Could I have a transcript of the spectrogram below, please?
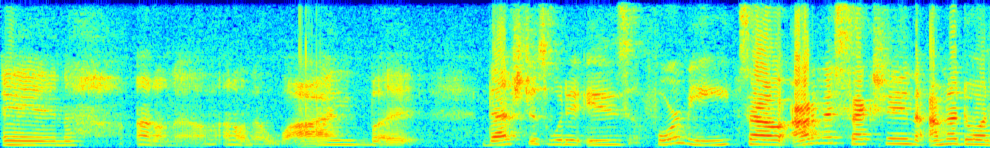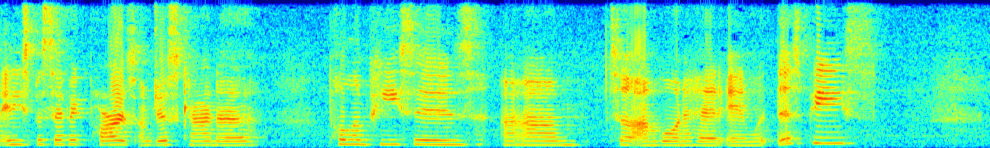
And i don't know. I don't know why but that's just what it is for me. So out of this section i'm not doing any specific parts. I'm just kind of pulling pieces um so i'm going ahead and with this piece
